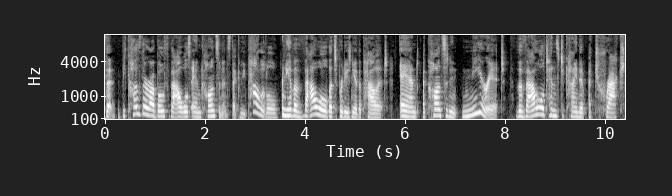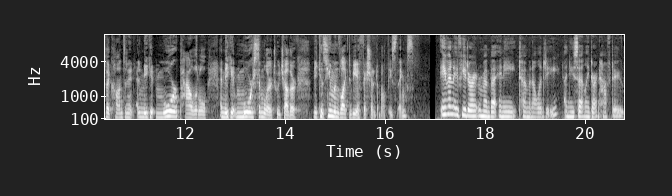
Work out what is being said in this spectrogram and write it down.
that because there are both vowels and consonants that can be palatal, and you have a vowel that's produced near the palate and a consonant near it, the vowel tends to kind of attract the consonant and make it more palatal and make it more similar to each other because humans like to be efficient about these things. Even if you don't remember any terminology, and you certainly don't have to,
